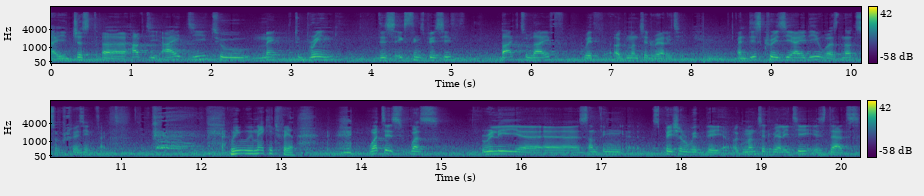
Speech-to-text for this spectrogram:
I just uh, have the idea to make to bring this extinct species back to life with augmented reality. And this crazy idea was not so crazy, in fact. we, we make it real. What is was really uh, uh, something special with the augmented reality is that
